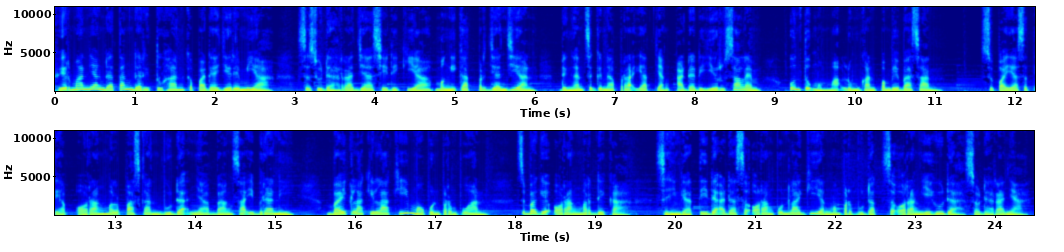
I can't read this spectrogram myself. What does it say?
Firman yang datang dari Tuhan kepada Yeremia sesudah Raja Sedekia mengikat perjanjian dengan segenap rakyat yang ada di Yerusalem untuk memaklumkan pembebasan, supaya setiap orang melepaskan budaknya bangsa Ibrani, baik laki-laki maupun perempuan, sebagai orang merdeka, sehingga tidak ada seorang pun lagi yang memperbudak seorang Yehuda, saudaranya.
